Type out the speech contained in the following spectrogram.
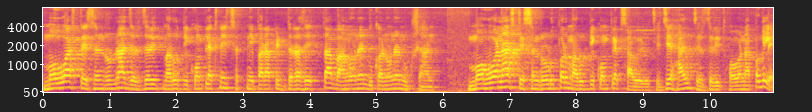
મહુવા સ્ટેશન રોડના જર્જરિત મારુતિ કોમ્પ્લેક્સની છતની પારાપીટ ધરાશયી વાહનોને વાહનો દુકાનોને નુકસાન. મહુવાના સ્ટેશન રોડ ઉપર મારુતિ કોમ્પ્લેક્સ આવેલું છે, જે હાલ જર્જરિત હોવાના પગલે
